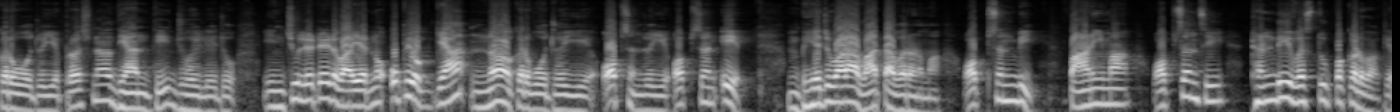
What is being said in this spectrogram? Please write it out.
કરવો જોઈએ? પ્રશ્ન ધ્યાનથી જોઈ લેજો. ઇન્સ્યુલેટેડ વાયરનો ઉપયોગ ક્યાં ન કરવો જોઈએ? ઓપ્શન જોઈએ. ઓપ્શન એ ભેજવાળા વાતાવરણમાં. ઓપ્શન બી પાણીમાં. ઓપ્શન સી ઠંડી વસ્તુ પકડવા કે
